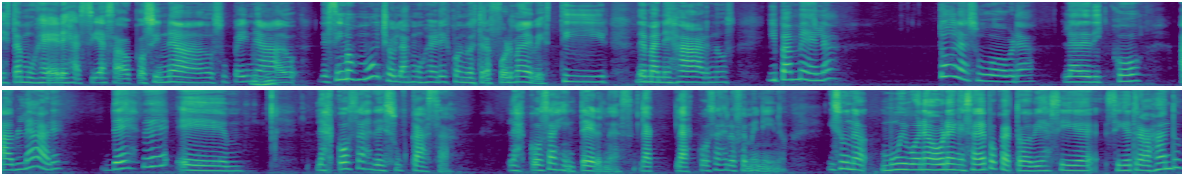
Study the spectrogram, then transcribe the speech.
esta mujer es así, asado cocinado, su peinado. Decimos mucho las mujeres con nuestra forma de vestir, de manejarnos. Y Pamela, toda su obra la dedicó a hablar desde eh, las cosas de su casa, las cosas internas, las cosas de lo femenino. Hizo una muy buena obra en esa época, todavía sigue, sigue trabajando.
